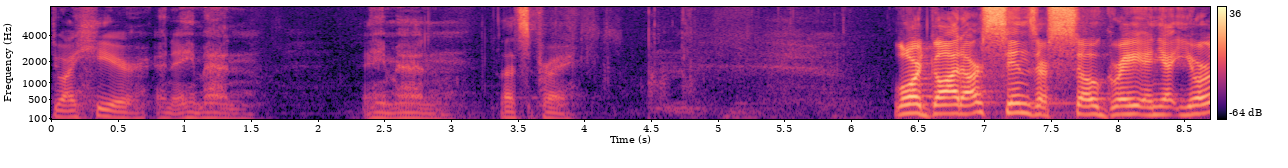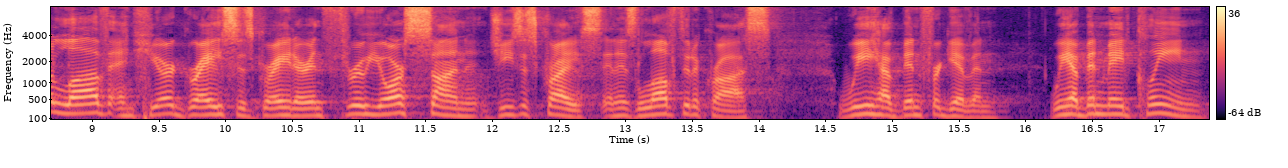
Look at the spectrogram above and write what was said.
Do I hear an amen? Amen. Let's pray. Lord God, our sins are so great, and yet your love and your grace is greater. And through your Son, Jesus Christ, and his love through the cross, we have been forgiven. We have been made clean.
